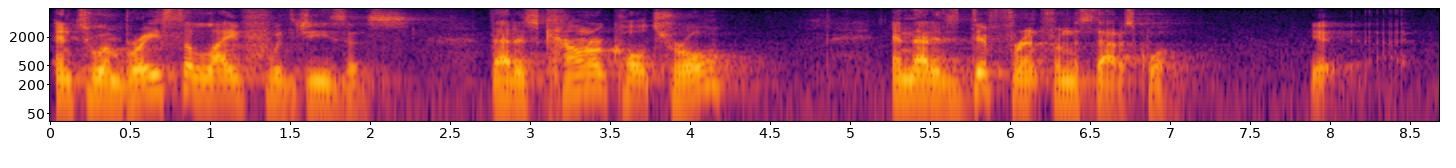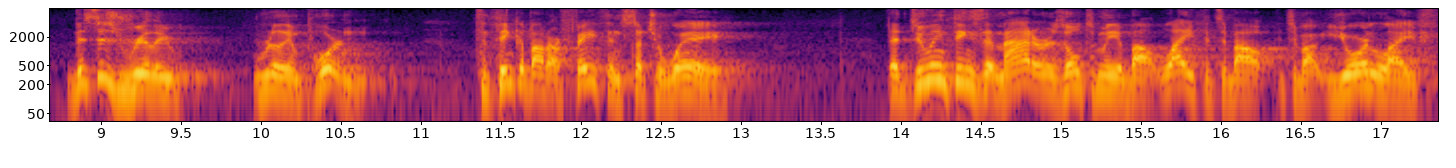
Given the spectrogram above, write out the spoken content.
and to embrace a life with Jesus that is countercultural and that is different from the status quo. This is really, really important to think about our faith in such a way that doing things that matter is ultimately about life. It's about, it's about your life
